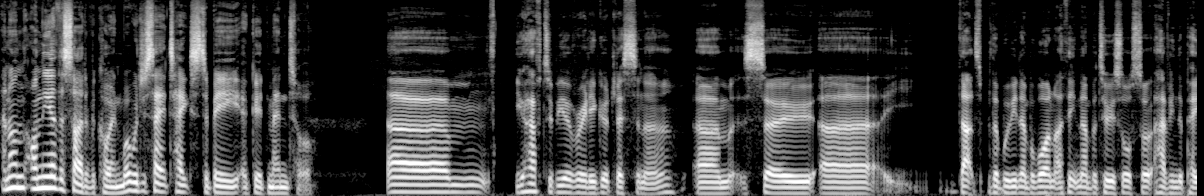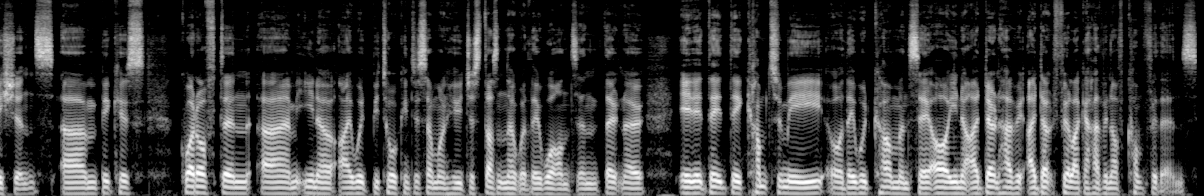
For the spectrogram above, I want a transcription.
And on, on the other side of a coin, what would you say it takes to be a good mentor? Um, you have to be a really good listener. Um, so uh, that's that would be number one. I think number two is also having the patience um, because quite often, um, you know, I would be talking to someone who just doesn't know what they want and don't know. It, they they come to me or they would come and say, "Oh, you know, I don't have, I don't feel like I have enough confidence."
